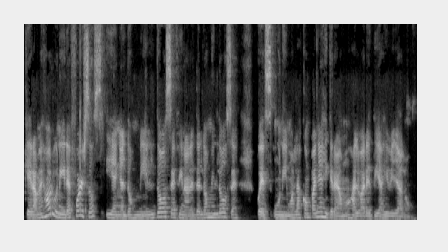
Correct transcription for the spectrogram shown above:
que era mejor unir esfuerzos y en el 2012, finales del 2012, pues unimos las compañías y creamos Álvarez Díaz y Villalón.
